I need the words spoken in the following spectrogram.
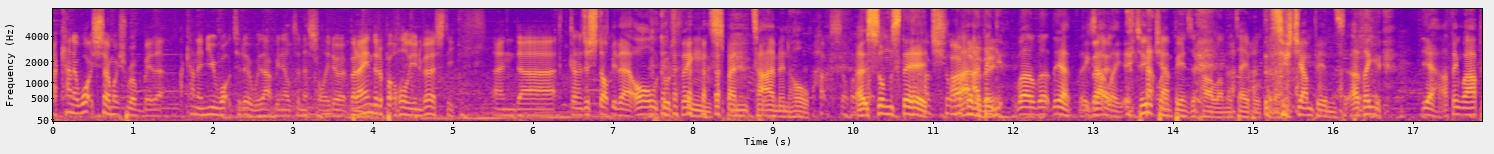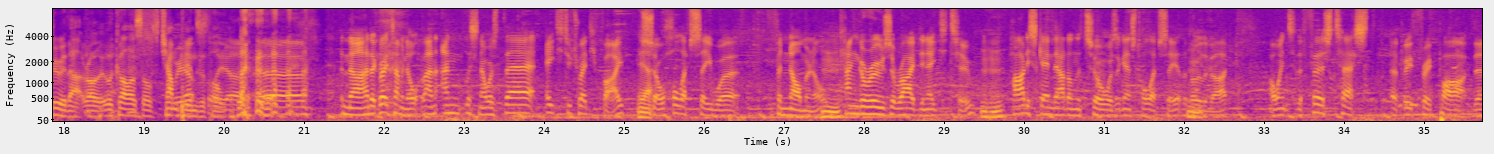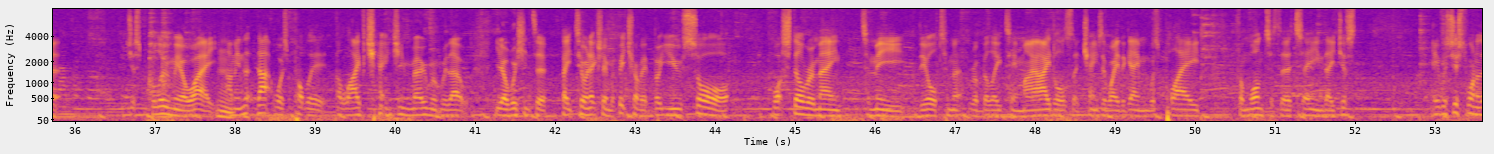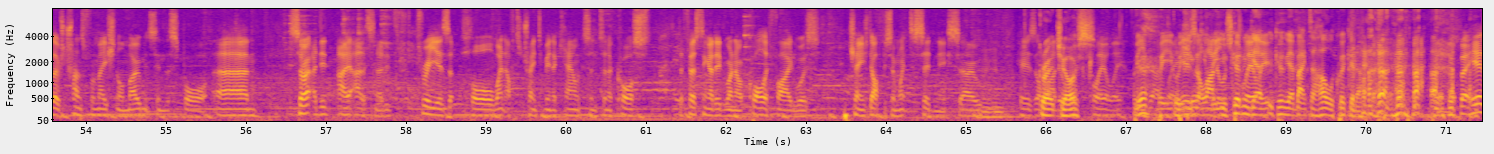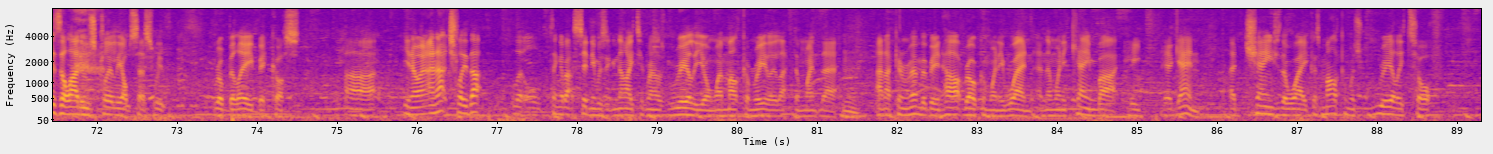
I kind of watched so much rugby that I kind of knew what to do without being able to necessarily do it. But I ended up at Hull University, and uh, Can I just stop you there? All good things spend time in Hull. absolutely. At some stage. Absolutely. I've I, I never think, been. well, that, yeah, exactly. Two champions of Hull on the table today. two champions. I think, yeah, I think we're happy with that, Robert. We'll call ourselves champions of Hull. um, no, I had a great time in Hull. And, and listen, I was there 82 to 85. Yeah. So Hull FC were phenomenal. Mm. Kangaroos arrived in 82. Mhm. Hardest game they had on the tour was against Hull FC at the Mm. Boulevard. I went to the first test at Boothferry Park that just blew me away. Mm. I mean, that, that was probably a life-changing moment without, you know, wishing to paint too an extreme a picture of it. But you saw what still remained to me the ultimate rugby league team. My idols that changed the way the game was played from one to thirteen. They just, it was just one of those transformational moments in the sport. Um, so I did. I, I, listen, I did three years at Hull. Went off to train to be an accountant, and of course, the first thing I did when I qualified was changed office and went to Sydney. So here's a Great lad who was choice. clearly. But, but, but here's you, a lad who was couldn't get clearly you couldn't get back to Hull quick enough. but here's a lad who's clearly obsessed with rugby league because, uh, you know, and, and actually that little thing about Sydney was ignited when I was really young, when Malcolm Reilly left and went there. And I can remember being heartbroken when he went, and then when he came back, he again had changed the way because Malcolm was really tough,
